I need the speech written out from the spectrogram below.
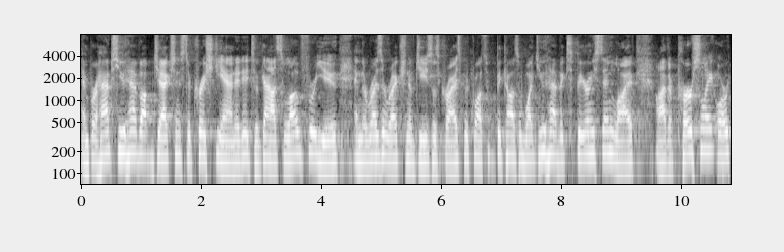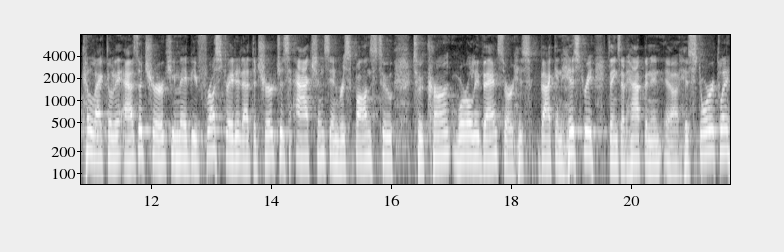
And perhaps you have objections to Christianity, to God's love for you, and the resurrection of Jesus Christ because, because of what you have experienced in life, either personally or collectively as a church. You may be frustrated at the church's actions in response to, to current world events or his, back in history, things that happen in, uh, historically,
